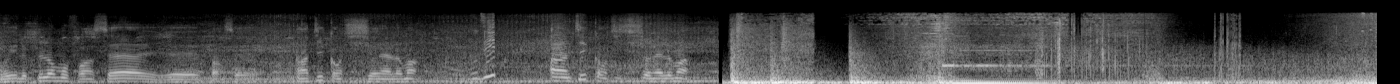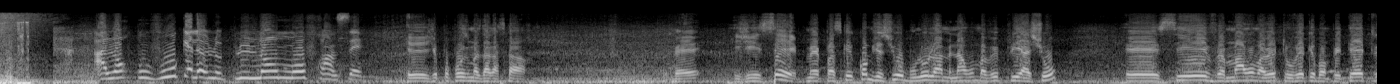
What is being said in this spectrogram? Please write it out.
Oui, le plus long mot français, je pense, euh, anticonstitutionnellement. Vous dites? Anticonstitutionnellement. Alors pour vous, quel est le plus long mot français Et je propose Madagascar. Mais j'essaie, mais parce que comme je suis au boulot là, maintenant vous m'avez pris à chaud. Et si vraiment vous m'avez trouvé que bon peut-être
